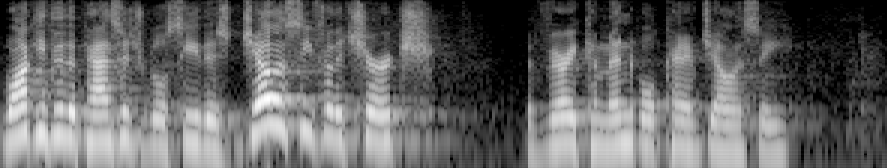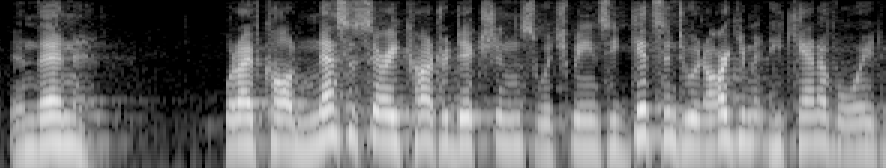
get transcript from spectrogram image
walking through the passage, we'll see this jealousy for the church, a very commendable kind of jealousy. And then what I've called necessary contradictions, which means he gets into an argument he can't avoid.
